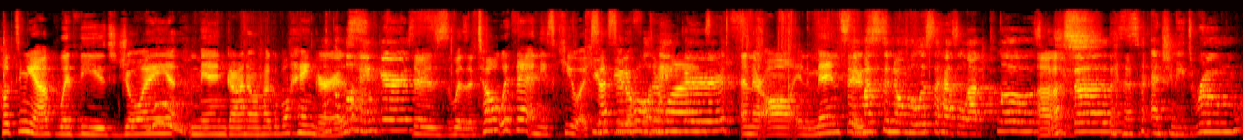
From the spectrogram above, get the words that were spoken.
hooked me up with these Joy Ooh. Mangano huggable hangers. Huggable hangers. There's was a tote with it and these cute, cute accessory holder hangers. ones. And they're all in mint. They There's, must have known Melissa has a lot of clothes uh, she does, and she needs room.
